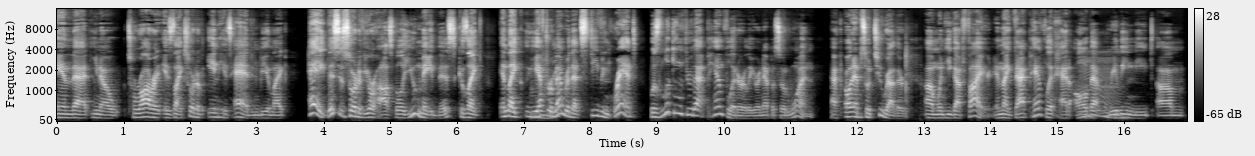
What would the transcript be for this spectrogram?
and that you know Taweret is like sort of in his head and being like, "Hey, this is sort of your hospital. You made this," because like and like you have to Mhm. remember that Steven Grant was looking through that pamphlet earlier in episode one, after, oh, episode two rather, um, when he got fired, and like that pamphlet had all that Mm. really neat um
